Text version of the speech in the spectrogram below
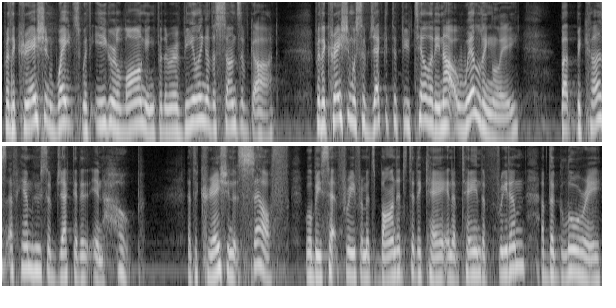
For the creation waits with eager longing for the revealing of the sons of God. For the creation was subjected to futility, not willingly, but because of him who subjected it in hope, that the creation itself will be set free from its bondage to decay and obtain the freedom of the glory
